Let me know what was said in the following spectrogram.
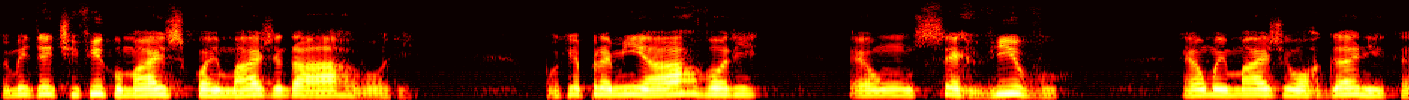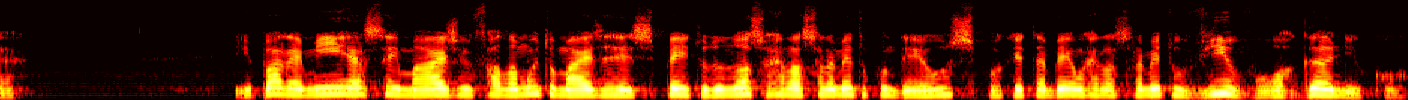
eu me identifico mais com a imagem da árvore, porque para mim a árvore é um ser vivo é uma imagem orgânica. E para mim, essa imagem fala muito mais a respeito do nosso relacionamento com Deus, porque também é um relacionamento vivo, orgânico.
